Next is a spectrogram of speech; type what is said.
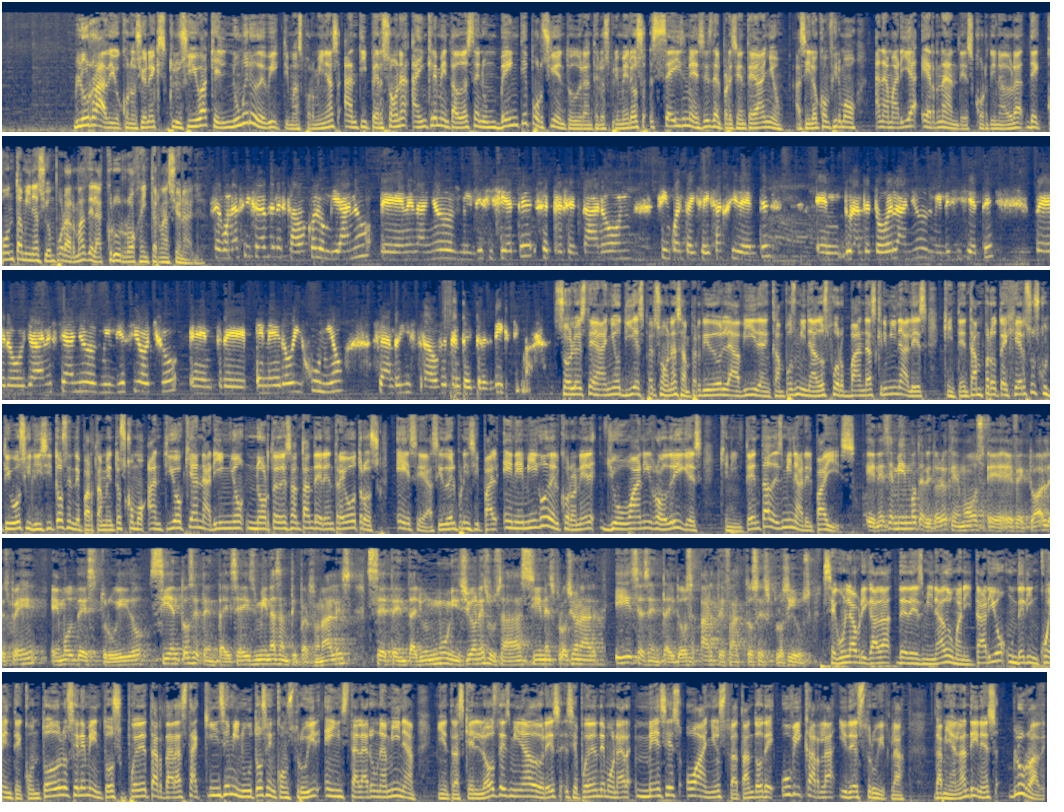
Blue Radio conoció en exclusiva que el número de víctimas por minas antipersona ha incrementado hasta en un 20% durante los primeros seis meses del presente año. Así lo confirmó Ana María Hernández, coordinadora de contaminación por armas de la Cruz Roja Internacional. Según las cifras del Estado colombiano, en el año 2017 se presentaron 56 accidentes en, durante todo el año 2017, pero ya en este año 2018, entre enero y junio, se han registrado 73 víctimas. Solo este año 10 personas han perdido la vida en campos minados por bandas criminales que intentan proteger sus cultivos ilícitos en departamentos como Antioquia, Nariño, Norte de Santander, entre otros. Ese ha sido el principal enemigo del coronel Giovanni Rodríguez, quien intenta desminar el país. En ese mismo territorio que hemos eh, efectuado el despeje, hemos destruido 176 minas antipersonales, 71 municiones usadas sin explosionar y 62 artefactos explosivos. Según la Brigada de Desminado Humanitario, un delincuente con todos los elementos puede tardar hasta 15 minutos en construir e instalar una mina, mientras que los desminadores se pueden demorar meses o años tratando de ubicarla y destruirla. Damián Landines, Blue Radio.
